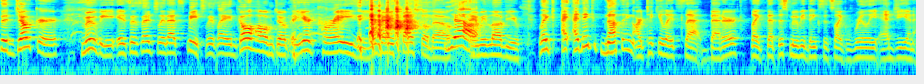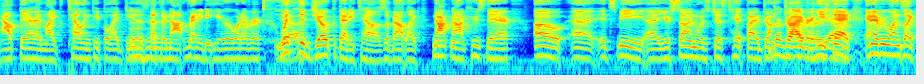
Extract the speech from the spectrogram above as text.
the Joker movie is essentially that speech. It's like, "Go home, Joker. You're crazy. You're very special, though. Yeah. and we love you." Like, I, I think nothing articulates that better. Like that, this movie thinks it's like really edgy and out there, and like telling people ideas that they're not ready to hear or whatever. Yeah. With the joke that he tells about like, "Knock, knock. Who's there?" Oh, uh, it's me. Uh, your son was just hit by a drunk, Drunk driver. driver, He's yeah. dead and everyone's like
